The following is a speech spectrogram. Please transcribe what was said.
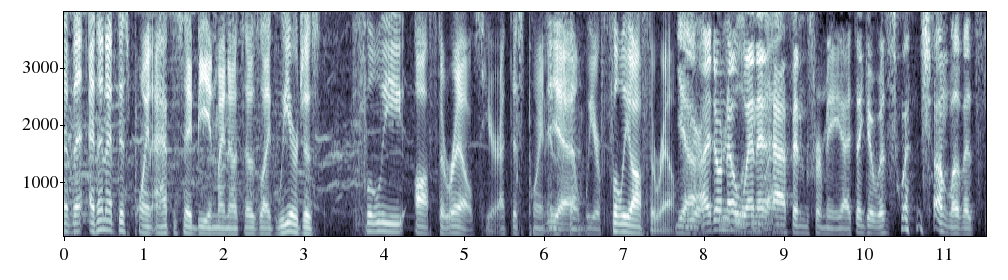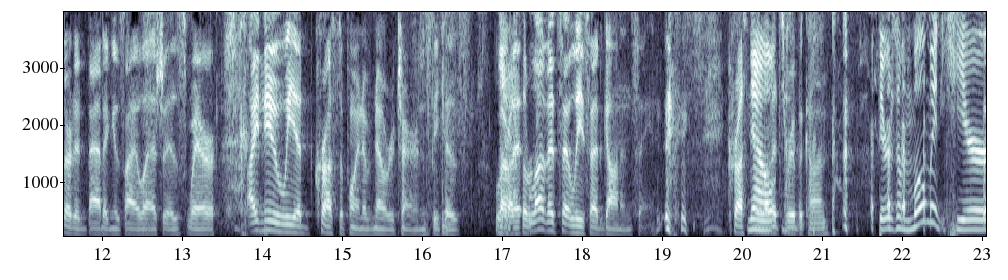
And then, and then at this point, I have to say, B in my notes, I was like, we are just fully off the rails here at this point in Yeah. the film. We are fully off the rails. Yeah, You're I don't know when it glass. happened for me. I think it was when Jon Lovitz started batting his eyelashes, where I knew we had crossed a point of no return because Lovitz, the- Lovitz's at least had gone insane. Cross the Now- Lovitz's Rubicon. there's a moment here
